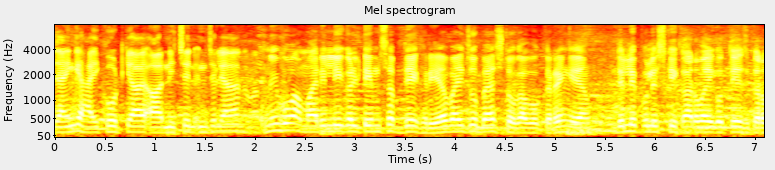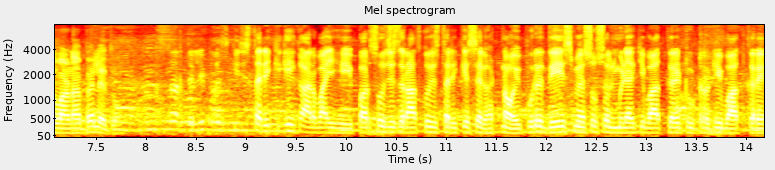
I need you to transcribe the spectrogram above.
जाएँगे हाई कोर्ट क्या नीचे नीचे ले नहीं वो हमारी लीगल टीम सब देख रही है। भाई जो बेस्ट होगा वो करेंगे हम। दिल्ली पुलिस की कार्रवाई को तेज करवाना पहले तो सर दिल्ली पुलिस की जिस तरीके की कार्रवाई हुई परसों जिस रात को जिस तरीके से घटना हुई पूरे देश में सोशल मीडिया की बात करें ट्विटर की बात करें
